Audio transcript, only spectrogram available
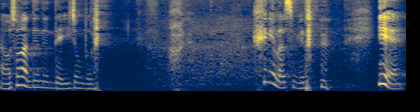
어, 손안 댔는데 이 정도는. 큰일 났습니다. 예.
